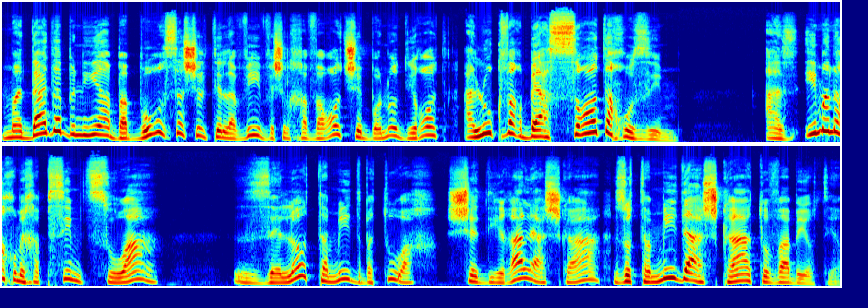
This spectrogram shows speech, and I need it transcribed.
מדד הבנייה בבורסה של תל אביב ושל חברות שבונות דירות עלו כבר בעשרות אחוזים. אז אם אנחנו מחפשים תשואה, זה לא תמיד בטוח שדירה להשקעה זו תמיד ההשקעה הטובה ביותר.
